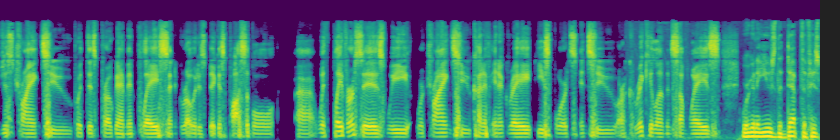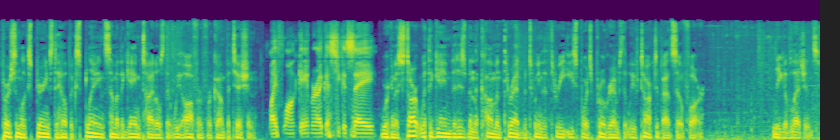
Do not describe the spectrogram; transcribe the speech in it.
Just trying to put this program in place and grow it as big as possible. Uh, with Play Versus, we were trying to kind of integrate esports into our curriculum in some ways. We're going to use the depth of his personal experience to help explain some of the game titles that we offer for competition. Lifelong gamer, I guess you could say. We're going to start with the game that has been the common thread between the three esports programs that we've talked about so far League of Legends.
